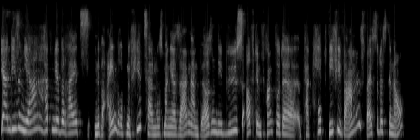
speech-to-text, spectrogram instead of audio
Ja, in diesem Jahr hatten wir bereits eine beeindruckende Vielzahl, muss man ja sagen, an Börsendebüts auf dem Frankfurter Parkett. Wie viel waren es? Weißt du das genau?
